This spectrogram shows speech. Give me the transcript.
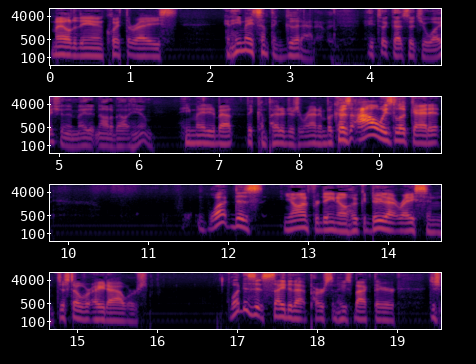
mailed it in, quit the race, and he made something good out of it. He took that situation and made it not about him. he made it about the competitors around him because I always look at it. What does Jan Frodeno, who could do that race in just over eight hours, what does it say to that person who's back there just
